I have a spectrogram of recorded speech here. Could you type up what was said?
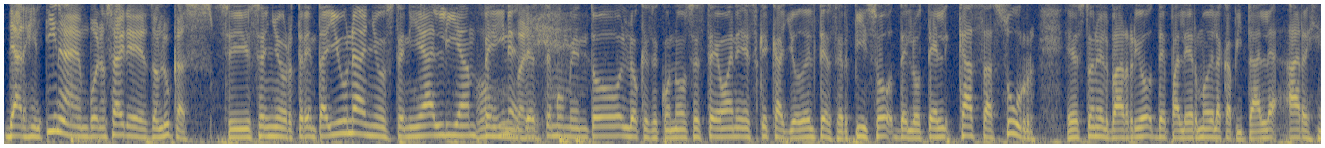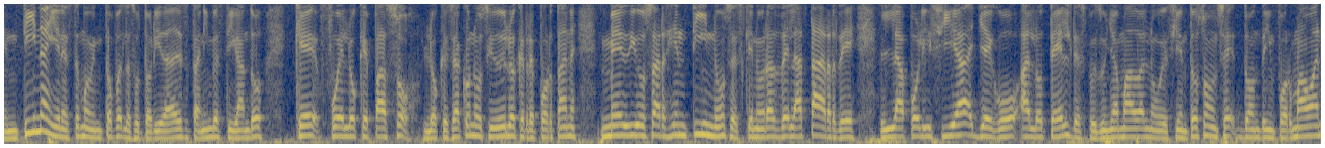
de Argentina, en Buenos Aires, don Lucas. Sí, señor. 31 años tenía Liam Payne. Hombre. De este momento, lo que se conoce, Esteban, es que cayó del tercer piso del Hotel Casa Sur. Esto en el barrio de Palermo de la capital argentina. Y en este momento, pues las autoridades están investigando qué fue lo que pasó. Lo que se ha conocido y lo que reportan medios argentinos es que en horas de la tarde la policía llegó al hotel después de un llamado al 911 donde informaban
